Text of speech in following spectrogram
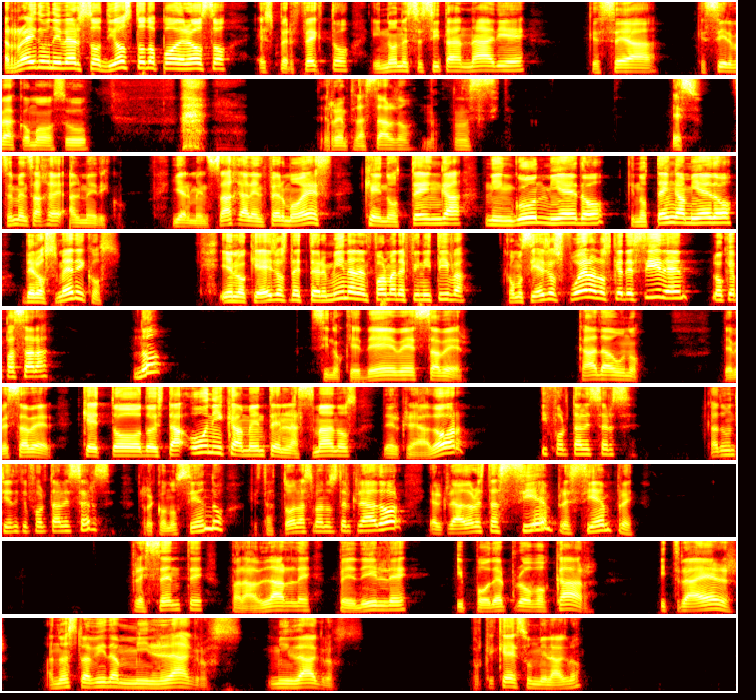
El Rey del Universo, Dios Todopoderoso, es perfecto y no necesita a nadie que sea, que sirva como su... reemplazarlo. No, no necesita. Eso. Es el mensaje al médico. Y el mensaje al enfermo es que no tenga ningún miedo, que no tenga miedo de los médicos. Y en lo que ellos determinan en forma definitiva, como si ellos fueran los que deciden lo que pasará. No, sino que debe saber, cada uno debe saber que todo está únicamente en las manos del Creador y fortalecerse. Cada uno tiene que fortalecerse reconociendo que está en todas las manos del Creador. El Creador está siempre, siempre presente para hablarle, pedirle y poder provocar y traer a nuestra vida milagros, milagros. Porque ¿qué es un milagro?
